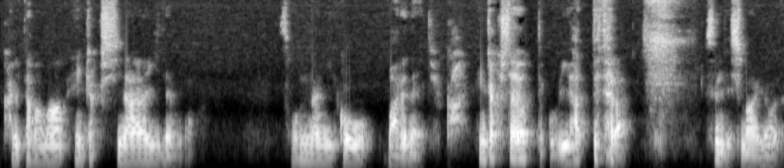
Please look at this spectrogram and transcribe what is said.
借りたまま返却しないでも、そんなにこう、バレないというか、返却したよってこう言い張ってたら、済んでしまうような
